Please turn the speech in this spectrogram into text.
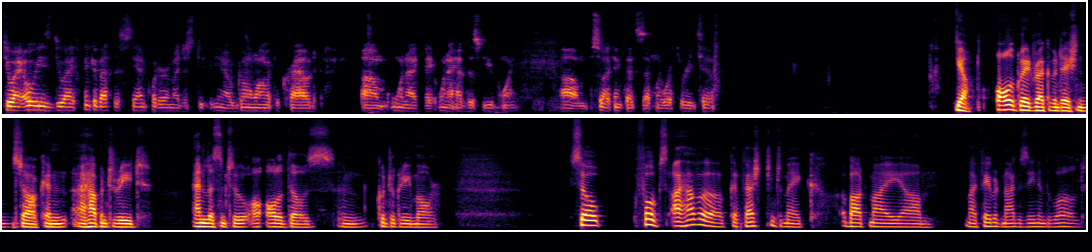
do I always do I think about this standpoint or am I just you know going along with the crowd um, when I when I have this viewpoint? Um, so I think that's definitely worth the read too. Yeah, all great recommendations, Doc, and I happen to read and listen to all of those and couldn't agree more. So, folks, I have a confession to make about my um, my favorite magazine in the world.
